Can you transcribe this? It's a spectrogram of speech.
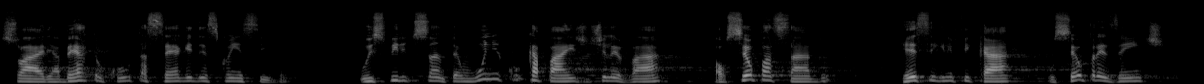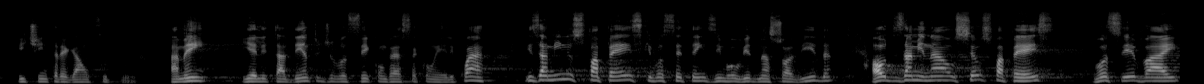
sua área aberta, oculta, cega e desconhecida. O Espírito Santo é o único capaz de te levar ao seu passado, ressignificar o seu presente e te entregar um futuro. Amém? E ele está dentro de você, conversa com ele. Quarto, examine os papéis que você tem desenvolvido na sua vida. Ao examinar os seus papéis, você vai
